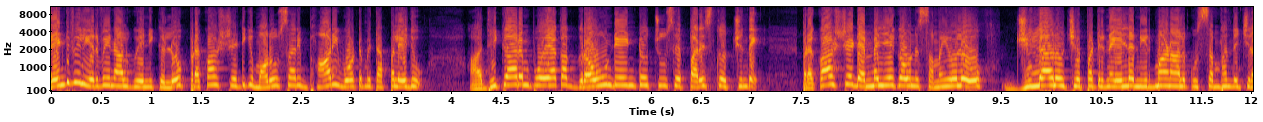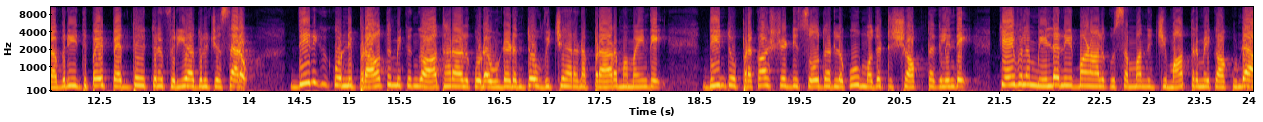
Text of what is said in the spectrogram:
రెండు వేల ఇరవై నాలుగు ఎన్నికల్లో ప్రకాష్ రెడ్డికి మరోసారి భారీ ఓటమి తప్పలేదు. అధికారం పోయాక గ్రౌండ్ ఏంటో చూసే పరిస్థితి వచ్చింది. ప్రకాష్ రెడ్డి ఎమ్మెల్యేగా ఉన్న సమయంలో జిల్లాలో చేపట్టిన ఇళ్ళ నిర్మాణాలకు సంబంధించిన అవినీతిపై పెద్ద ఎత్తున ఫిర్యాదులు చేశారు. దీనికి కొన్ని ప్రాథమికంగా ఆధారాలు కూడా ఉండడంతో విచారణ ప్రారంభమైంది. దీంతో ప్రకాష్ రెడ్డి సోదరులకు మొదటి షాక్ తగిలింది. కేవలం ఇళ్ళ నిర్మాణాలకు సంబంధించి మాత్రమే కాకుండా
